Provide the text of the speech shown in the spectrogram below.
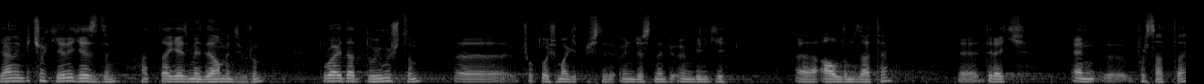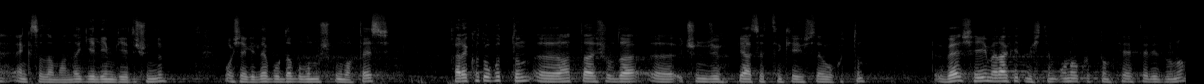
Yani birçok yeri gezdim. Hatta gezmeye devam ediyorum. Burayı da duymuştum. Ee, çok da hoşuma gitmişti. Öncesinde bir ön bilgi e, aldım zaten. Ee, direkt en e, fırsatta, en kısa zamanda geleyim diye düşündüm. O şekilde burada bulunmuş bulmaktayız. Karakot okuttum. Hatta şurada e, 3. Gıyasettin Keyhüsrev okuttum. Ve şeyi merak etmiştim, onu okuttum, Keyferidun'u.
